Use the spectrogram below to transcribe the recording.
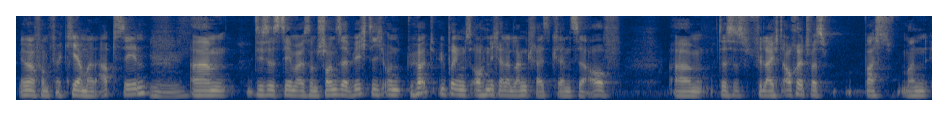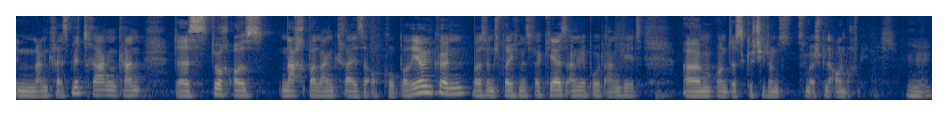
wenn wir vom Verkehr mal absehen. Mhm. Dieses Thema ist uns schon sehr wichtig und hört übrigens auch nicht an der Landkreisgrenze auf. Ähm, das ist vielleicht auch etwas, was man in den Landkreis mittragen kann, dass durchaus Nachbarlandkreise auch kooperieren können, was entsprechendes Verkehrsangebot angeht. Ähm, und das geschieht uns zum Beispiel auch noch wenig. Mhm.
